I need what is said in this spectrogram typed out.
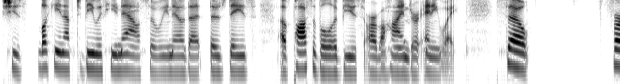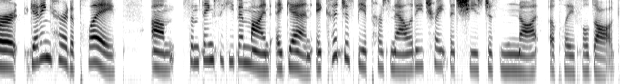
She's lucky enough to be with you now, so we know that those days of possible abuse are behind her anyway. So, for getting her to play, um, some things to keep in mind again, it could just be a personality trait that she's just not a playful dog.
